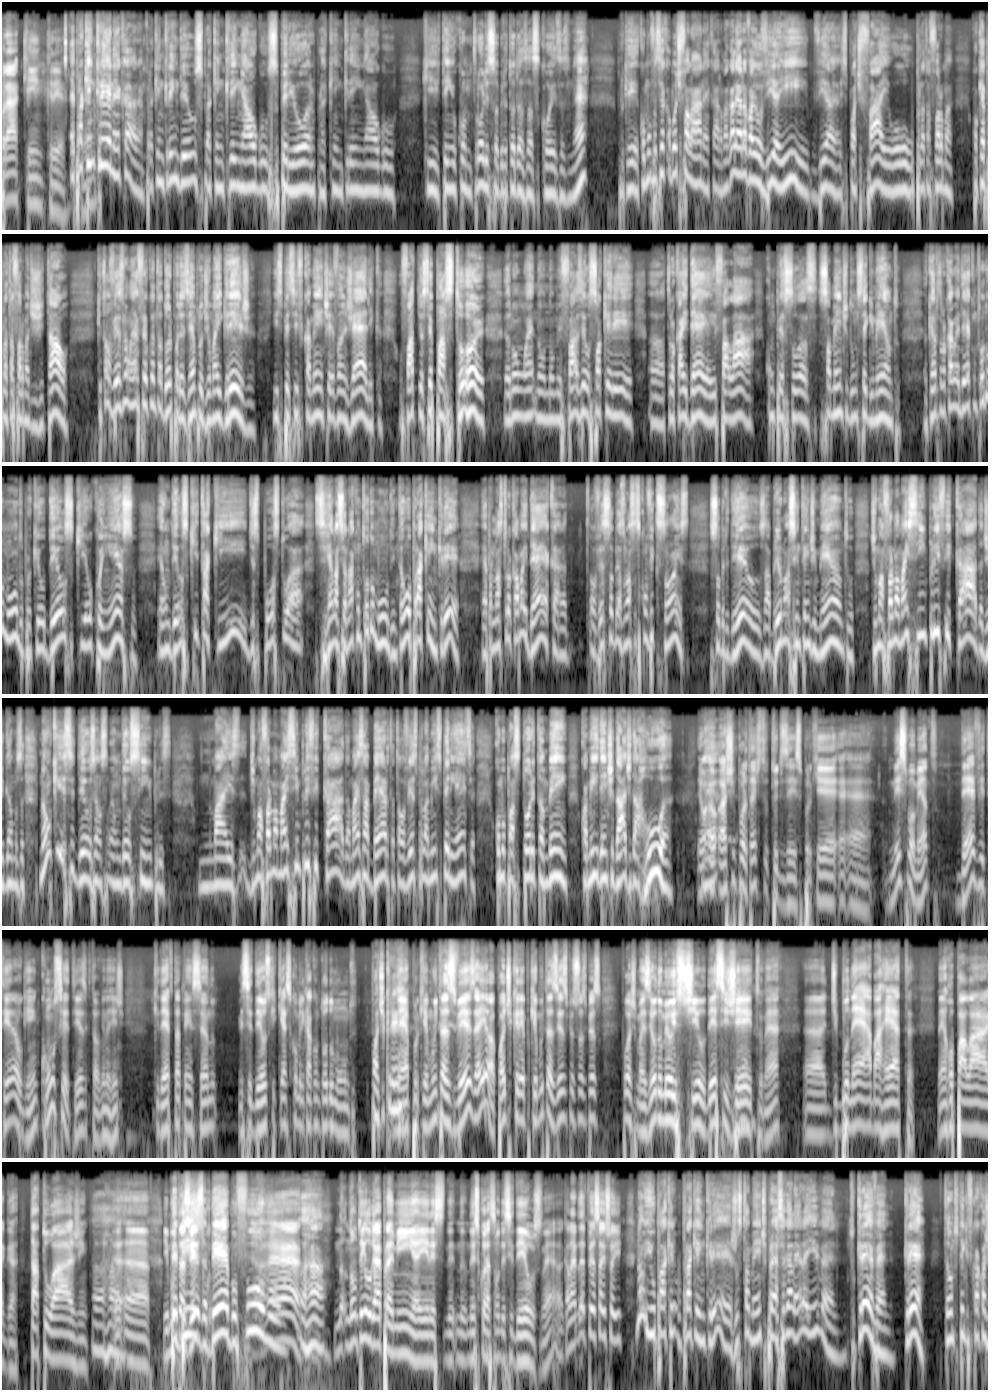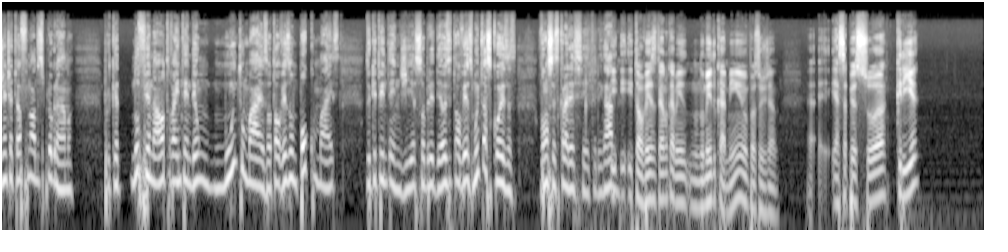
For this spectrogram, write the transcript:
Pra quem crê. É pra quem crê, né, cara? Pra quem crê em Deus, pra quem crê em algo superior, pra quem crê em algo que tem o controle sobre todas as coisas, né? Porque, como você acabou de falar, né, cara? Uma galera vai ouvir aí via Spotify ou plataforma, qualquer plataforma digital, que talvez não é frequentador, por exemplo, de uma igreja, especificamente evangélica. O fato de eu ser pastor, eu não, é, não, não me faz eu só querer ah, trocar ideia e falar com pessoas somente de um segmento. Eu quero trocar uma ideia com todo mundo, porque o Deus que eu conheço é um Deus que está aqui disposto a se relacionar com todo mundo. Então, para quem crê, é para nós trocar uma ideia, cara talvez sobre as nossas convicções sobre Deus, abrir o nosso entendimento de uma forma mais simplificada, digamos. Não que esse Deus é um, é um Deus simples, mas de uma forma mais simplificada, mais aberta, talvez pela minha experiência como pastor e também com a minha identidade da rua. Eu, É. eu acho importante tu, tu dizer isso, porque é, é, nesse momento deve ter alguém, com certeza, que está ouvindo a gente, que deve estar pensando esse Deus que quer se comunicar com todo mundo. Pode crer. Né? Porque muitas vezes, aí, ó, pode crer, porque muitas vezes as pessoas pensam, poxa, mas eu no meu estilo, desse jeito, né? Ah, de boné à barreta, né? Roupa larga, tatuagem. Aham. eh, ah, e muitas Bebida, vezes. bebo, fumo. É. Aham. n- Não tem lugar pra mim aí nesse, nesse coração desse Deus, né? A galera deve pensar isso aí. Não, e o pra, o pra quem crê é justamente pra essa galera aí, velho. Tu crê, velho? Crê? Então tu tem que ficar com a gente até o final desse programa. Porque no final tu vai entender um, muito mais, ou talvez um pouco mais, do que tu entendia sobre Deus e talvez muitas coisas vão se esclarecer, tá ligado? E, e- e talvez até no, caminho, no meio do caminho, pastor Juliano, eh, essa pessoa cria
